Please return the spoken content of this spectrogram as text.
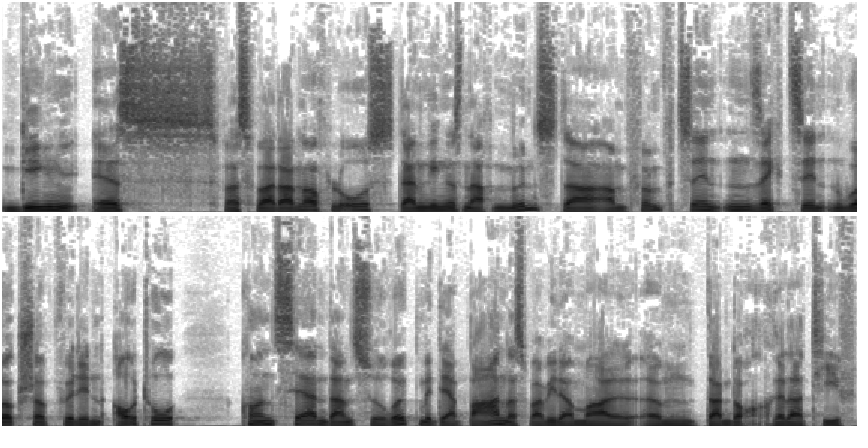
ging es, was war dann noch los? Dann ging es nach Münster am 15., 16. Workshop für den Autokonzern, dann zurück mit der Bahn. Das war wieder mal ähm, dann doch relativ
